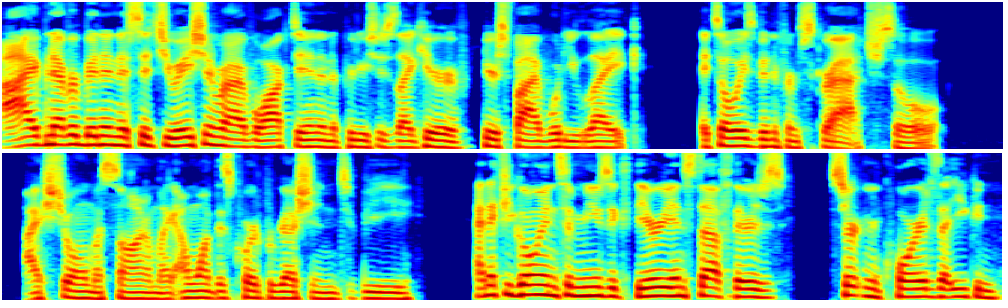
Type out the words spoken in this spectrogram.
I've never been in a situation where I've walked in and the producer's like, "Here, here's five. What do you like?" it's always been from scratch. So I show them a song. I'm like, I want this chord progression to be. And if you go into music theory and stuff, there's certain chords that you can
